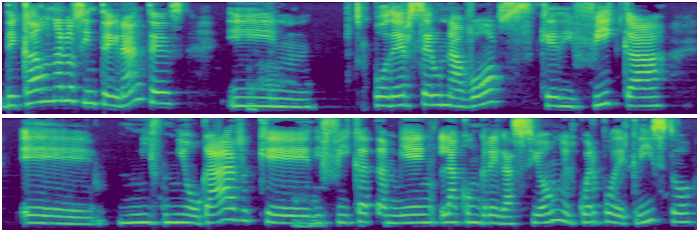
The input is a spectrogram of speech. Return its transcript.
de, cada uno de los integrantes y poder ser una voz que edifica, eh, mi, hogar, que edifica también la congregación, el cuerpo de Cristo,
